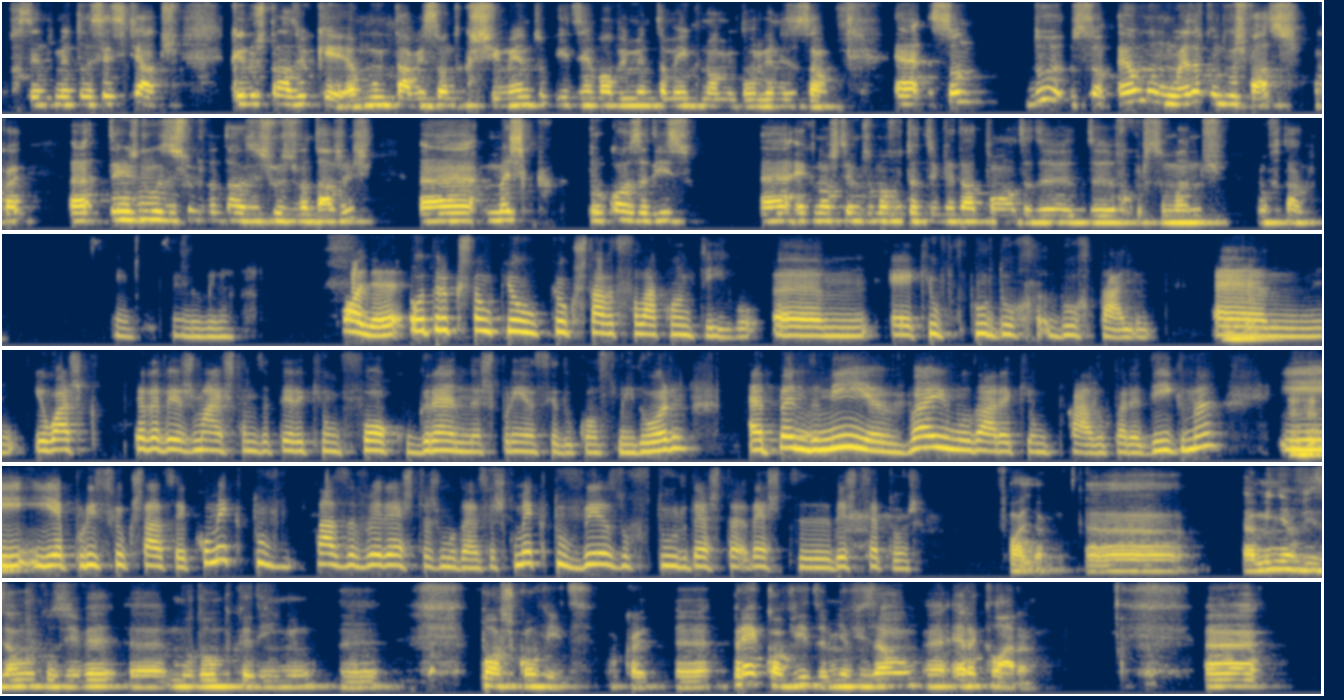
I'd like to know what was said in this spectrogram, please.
recentemente licenciados, que nos trazem o quê? A muita ambição de crescimento e desenvolvimento também económico da organização. são é uma moeda com duas faces, ok? Uh, tem as uhum. duas as suas vantagens e as suas desvantagens, uh, mas que, por causa disso uh, é que nós temos uma rotatividade tão alta de, de recursos humanos no retalho. Sim, sem dúvida. Olha, outra questão que eu, que eu gostava de falar contigo um, é que o futuro do, do retalho. Um, uhum. Eu acho que cada vez mais estamos a ter aqui um foco grande na experiência do consumidor. A pandemia veio mudar aqui um bocado o paradigma e, uhum. e, é por isso que eu gostava de saber como é que tu estás a ver estas mudanças, como é que tu vês o futuro desta, deste, deste setor? Olha, uh, a minha visão, inclusive, uh, mudou um bocadinho uh, pós-Covid. Okay? Pré-Covid, a minha visão era clara.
